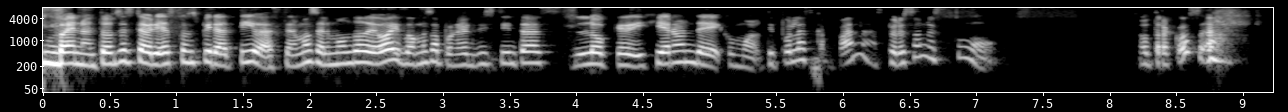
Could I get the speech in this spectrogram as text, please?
Bueno, entonces teorías conspirativas. Tenemos el mundo de hoy. Vamos a poner distintas, lo que dijeron de como tipo las campanas, pero eso no es como otra cosa.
